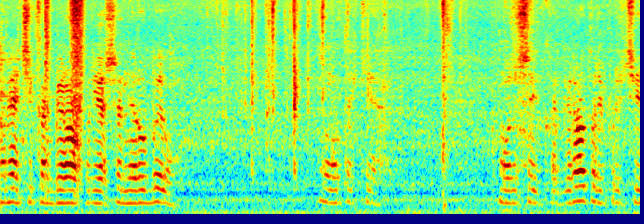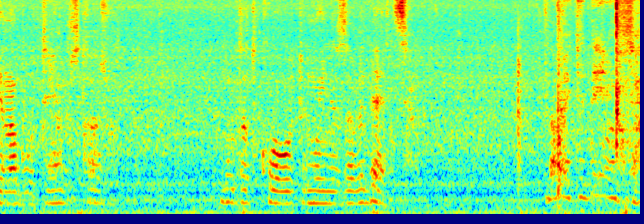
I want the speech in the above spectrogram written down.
До речі, карбюратор я ще не робив. Ось таке. Може ще й в карбюраторі причина бути, я вам скажу. Додатково тому і не заведеться. Давайте дивимося.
